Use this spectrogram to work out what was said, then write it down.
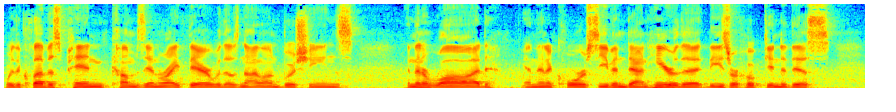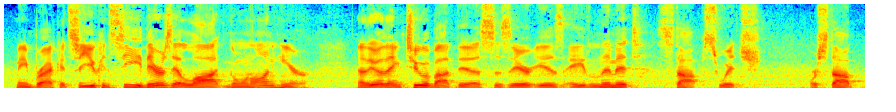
where the clevis pin comes in right there with those nylon bushings, and then a rod, and then of course, even down here, the, these are hooked into this main bracket. So you can see there's a lot going on here. Now the other thing too about this is there is a limit stop switch or stop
